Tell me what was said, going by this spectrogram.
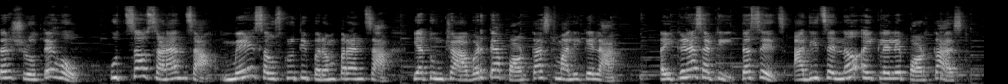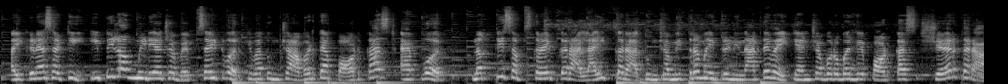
तर श्रोते हो उत्सव सणांचा मेळ संस्कृती परंपरांचा या तुमच्या आवडत्या पॉडकास्ट मालिकेला ऐकण्यासाठी तसेच आधीचे न ऐकलेले पॉडकास्ट ऐकण्यासाठी इपिलॉग मीडियाच्या वेबसाईटवर किंवा तुमच्या आवडत्या पॉडकास्ट ऍपवर नक्की सबस्क्राईब करा लाईक करा. तुमच्या मित्रमैत्रिणी नातेवाईक यांच्याबरोबर हे पॉडकास्ट शेअर करा.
